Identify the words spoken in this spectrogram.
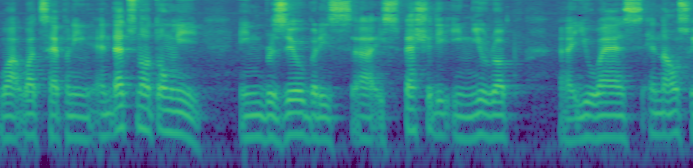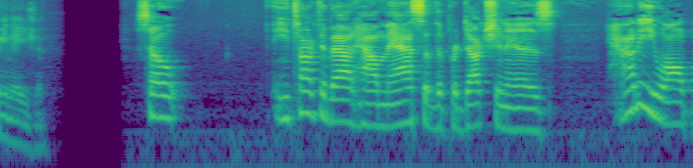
What, what's happening, and that's not only in Brazil, but it's uh, especially in Europe uh, US, and also in Asia. So, you talked about how massive the production is. How do you all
